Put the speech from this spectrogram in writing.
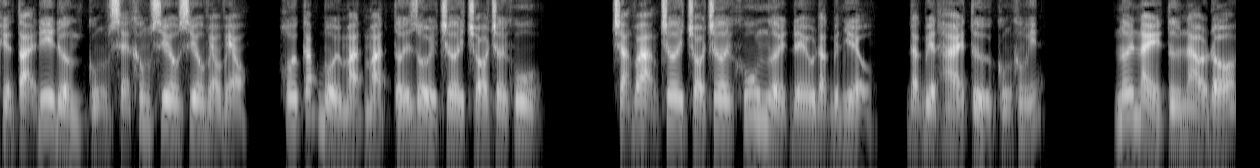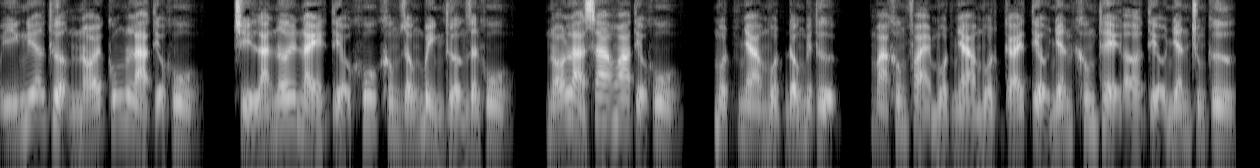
hiện tại đi đường cũng sẽ không siêu siêu vẹo vẹo, hôi cắp bồi mạt mạt tới rồi chơi trò chơi khu. Trạng vạng chơi trò chơi khu người đều đặc biệt nhiều, đặc biệt hài tử cũng không ít. Nơi này từ nào đó ý nghĩa thượng nói cũng là tiểu khu, chỉ là nơi này tiểu khu không giống bình thường dân khu, nó là xa hoa tiểu khu, một nhà một đống biệt thự, mà không phải một nhà một cái tiểu nhân không thể ở tiểu nhân trung cư,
